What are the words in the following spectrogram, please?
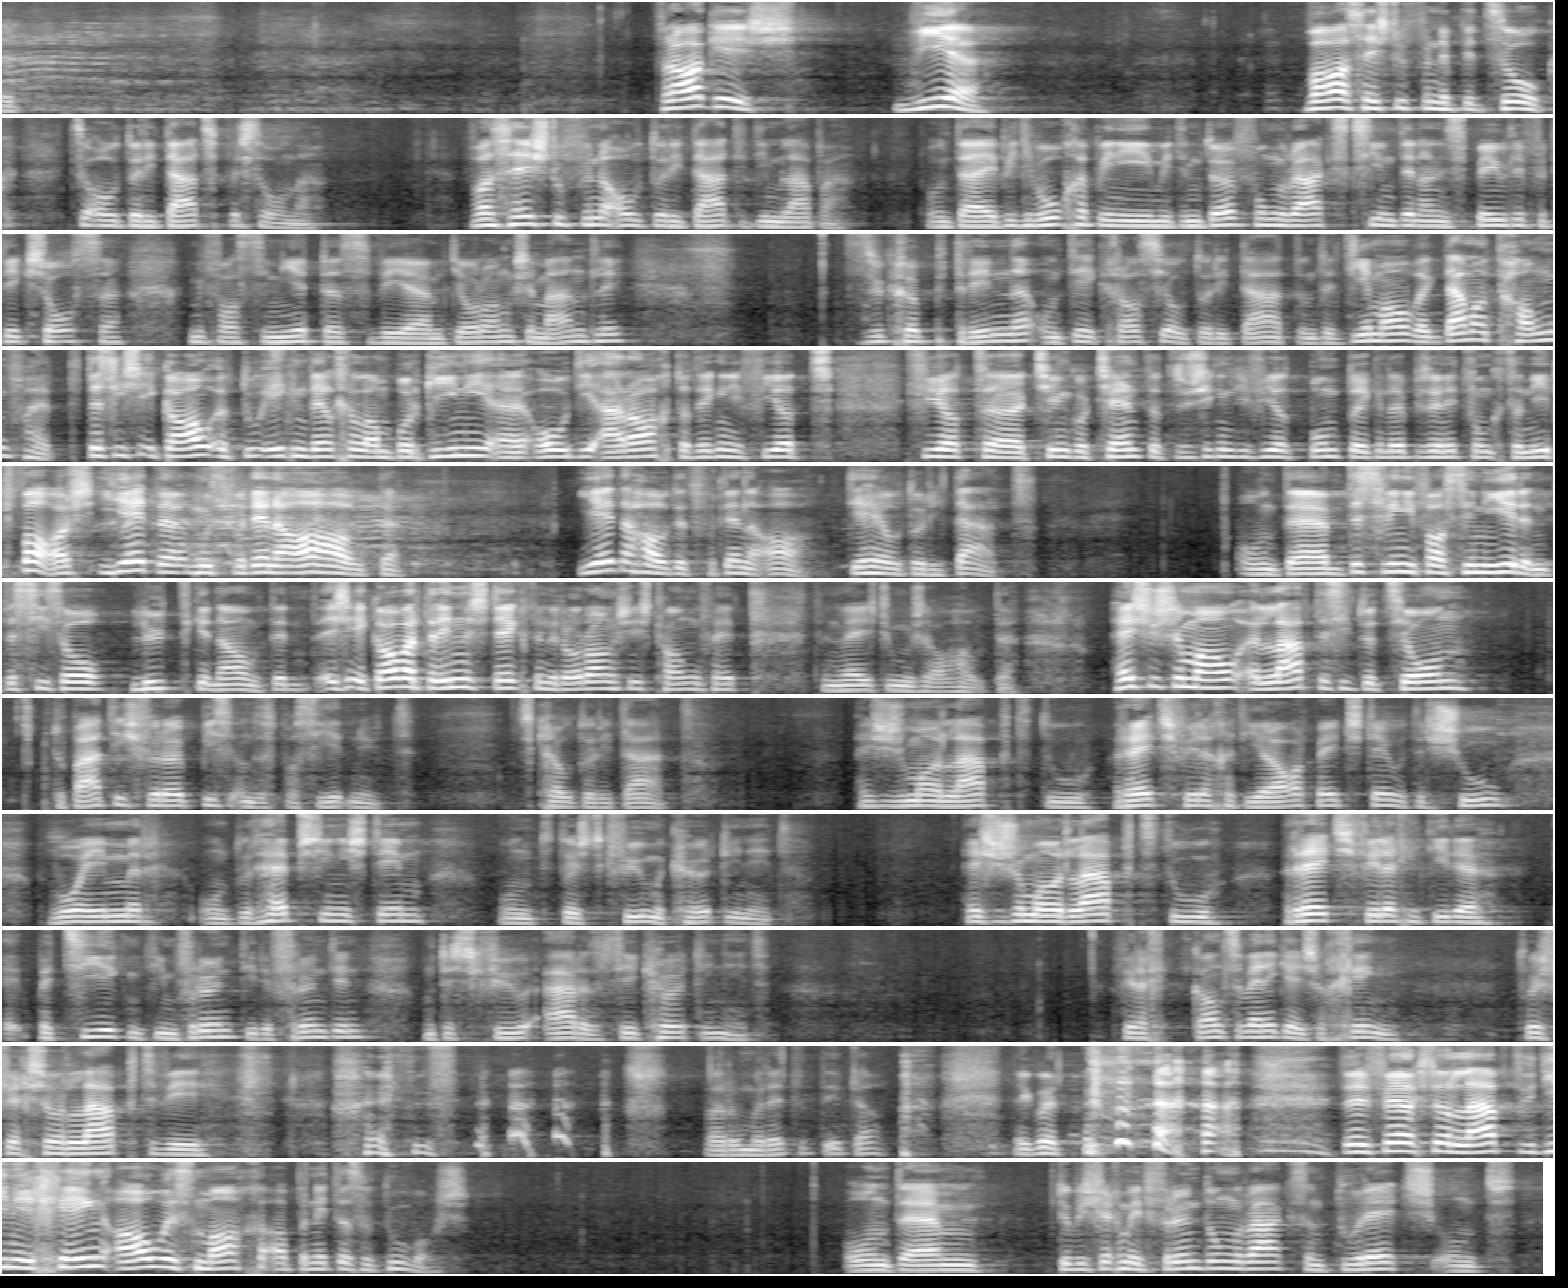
Die Frage ist, wie, was hast du für einen Bezug zu Autoritätspersonen? Was hast du für eine Autorität in deinem Leben? Und äh, bei dieser Woche bin ich mit dem Dörf unterwegs und dann habe ich ein Bild für dich geschossen. Mich fasziniert das wie ähm, die orangen Männchen ist wirklich jemand drinnen und die hat krasse Autorität. Und wenn die mal, wenn der mal die Hand hat, das ist egal, ob du irgendwelche Lamborghini, äh, Audi R8 oder irgendwie Fiat, Fiat äh, Cinquecento oder irgendwie Fiat Punto, irgendetwas, das nicht funktioniert, fahrst, jeder muss von denen anhalten. Jeder hält von denen an. Die haben Autorität. Und äh, das finde ich faszinierend. Das sind so Leute, genau. Dann ist egal, wer drinnen steckt, wenn er orange ist, die Hand hat, dann weißt du, du musst anhalten. Hast du schon mal erlebt, eine Situation, du betest für etwas und es passiert nichts? Das ist keine Autorität. Hast du schon mal erlebt, du redest vielleicht an deiner Arbeitsstelle oder in der Schule, wo immer, und du hebst deine Stimme und du hast das Gefühl, man hört dich nicht. Hast du schon mal erlebt, du redest vielleicht in deiner Beziehung mit deinem Freund, deiner Freundin und du hast das Gefühl, er oder sie hört dich nicht. Vielleicht ganz wenige du Kinder. Du hast vielleicht schon erlebt, wie... Warum redet ihr da? Ja, gut. du hast vielleicht schon erlebt, wie deine Kinder alles machen, aber nicht das, was du willst. Und ähm, du bist vielleicht mit Freunden unterwegs und du redest und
